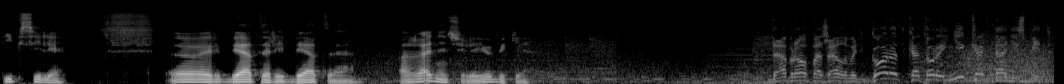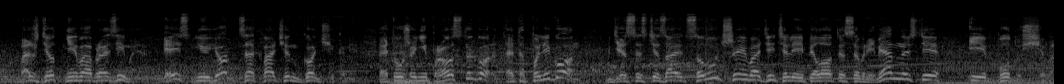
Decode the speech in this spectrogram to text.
пиксели. Э, ребята, ребята. Пожадничали, юбики. Добро пожаловать в город, который никогда не спит. Вас ждет невообразимое. Весь Нью-Йорк захвачен гонщиками. Это уже не просто город, это полигон, где состязаются лучшие водители и пилоты современности и будущего.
